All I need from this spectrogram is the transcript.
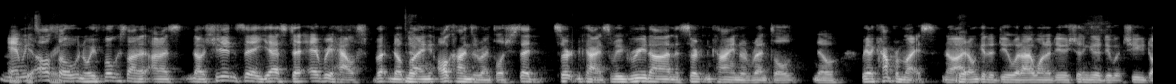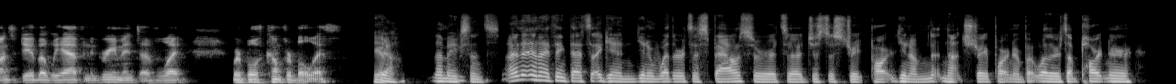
And mm, we That's also, when we focus on it, on us, no, she didn't say yes to every house, but no, buying all kinds of rental. She said certain kinds. So we agreed on a certain kind of rental. No, we had a compromise. No, I don't get to do what I want to do. She doesn't get to do what she wants to do, but we have an agreement of what we're both comfortable with. Yeah. Yeah. That makes sense, and and I think that's again, you know, whether it's a spouse or it's a just a straight part, you know, n- not straight partner, but whether it's a partner, a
